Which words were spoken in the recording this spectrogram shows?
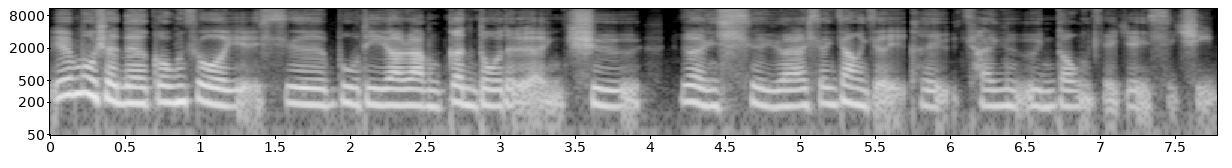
因为目前的工作也是目的要让更多的人去认识，原来身障者也可以参与运动这件事情。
